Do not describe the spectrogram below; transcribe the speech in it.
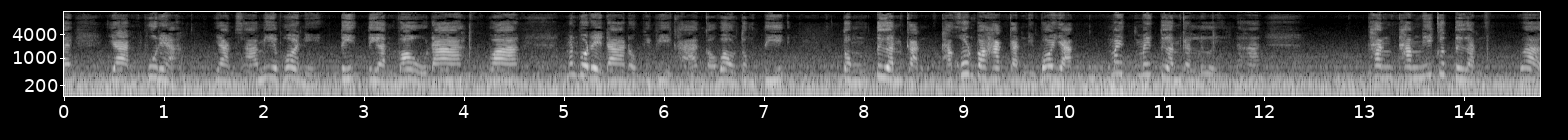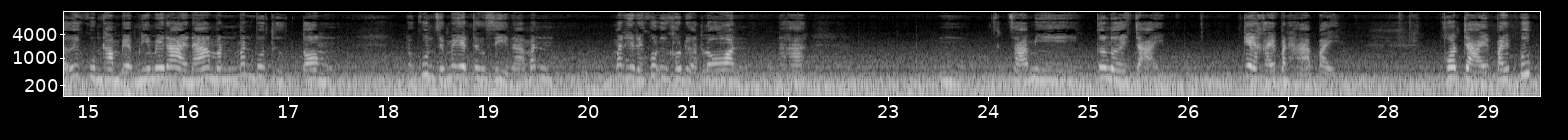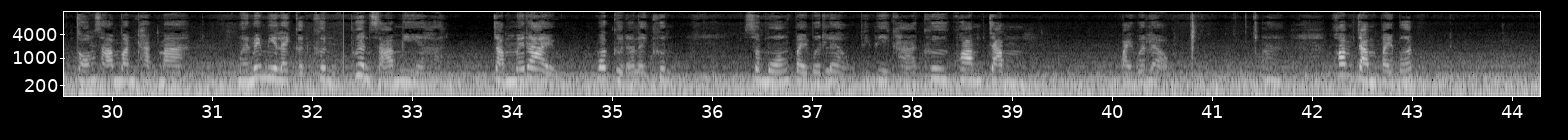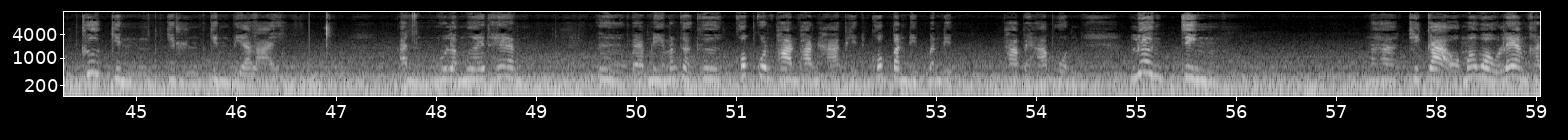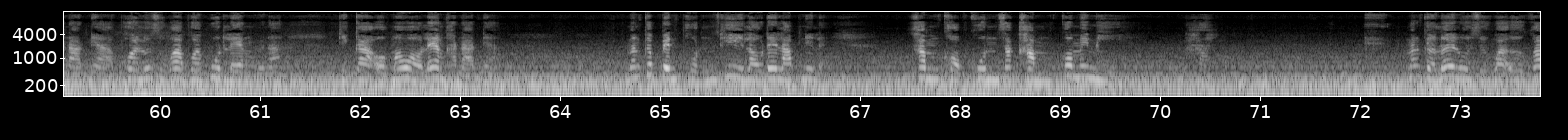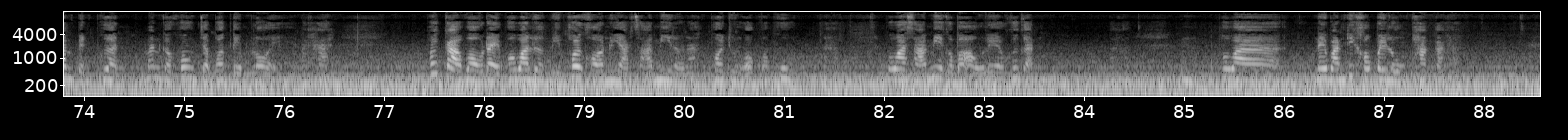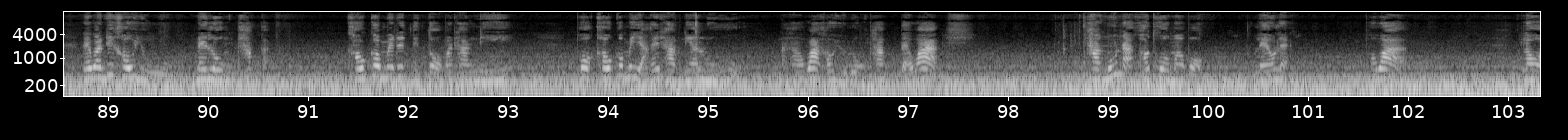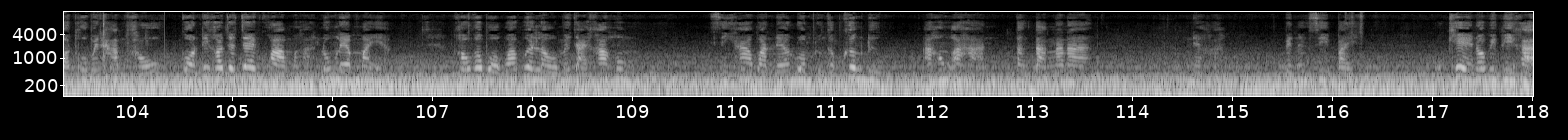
ญาติผู้เนี่ยย่านสามีพ่อนี่ติเตียนเว้าดาว่ามันบ่ได้ดาดอกพี่ๆขาก็เว้าต้องติต้องเตือนกัน ถ้าคนบ่ฮักกันนี่บ่อยาก ไม่ไม่เตือนกันเลยนะคะ ทางทางนี้ก็เตือนว่า เอ้ยคุณทำแบบนี้ไม่ได้นะ มันมันบ่ถูกต้องแต่คุณจะไม่เฮ็ดจังสี่นะมันมันเฮ็ดให้คนอื่นเขาเดือดร้อนนะคะสามีก็เลยจ่ายแก้ไขปัญหาไป พอจ่ายไปปุ๊บสองสามวันถัดมา เหมือนไม่มีอะไรเกิดขึ้น เพื่อนสามีอะค่ะจำไม่ได้ว่าเกิดอะไรขึ้น สมองไปเบิดแล้ว พี่พี่คะคือความจำ ไปเบิดแล้วความจำไปเบิด คือกินกินกินเบียร์หลาย อันนูละเมอยแท่นออแบบนี้มันก็คือ คบคนพาลพานหาผิด คบบัณฑิตบัณฑิต พาไปหาผล เรื่องจริงนะคะที่กาออกมาเว้าแรงขนาดเนี่ยพลอยรู้สึกว่าพลอยพูดแรงอยู่นะที่กาออกมาเว้าแรงขนาดเนี่ย มันก็เป็นผลที่เราได้รับนี่แหละคำขอบคุณสักคำก็ไม่มี มันก็เลยรู้สึกว่าเออความเป็นเพื่อน มันก็คงจะบ่เต็มร้อยนะคะพ่อยกล่าวเบาได้เพราะว่าเรื่องนี้พ่อยขออนุญาตสามีแล้วนะพ่อยถึงออกมาพูดนะคะเพราะว่าสามีก็บ่เอาแล้วคือกันนะคะเพราะว่าในวันที่เขาไปโรงพักอะค่ะ ในวันที่เขาอยู่ในโรงพักอะเขาก็ไม่ได้ติดต่อมาทางนี้ เพราะเขาก็ไม่อยากให้ทางเนี้ยรู้นะคะ ว่าเขาอยู่โรงพัก แต่ว่า ทางนู้นอะเขาโทรมาบอกแล้วแหละ เพราะว่า เราอะโทรไปถามเขาก่อนที่เขาจะแจ้งความอะค่ะโรงแรมใหม่อะเขาก็บอกว่าเพื่อนเราไม่จ่ายค่าห้องสี่ห้าวันแล้วรวมถึงกับเครื่องดื่มอาหงอาหารต่างๆ นานา เนี่ยค่ะ เป็นทั้งสี่ไป โอเคเนาะพีพีคะ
